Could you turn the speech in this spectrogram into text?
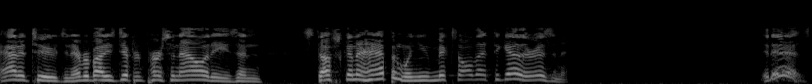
attitudes and everybody's different personalities and stuff's going to happen when you mix all that together, isn't it? It is.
